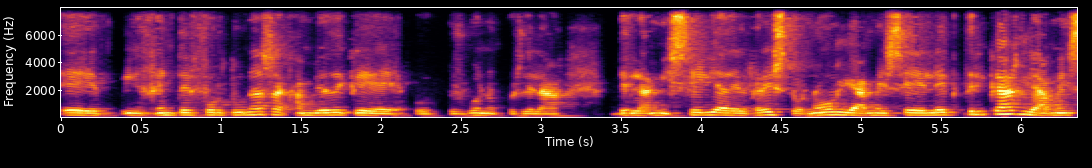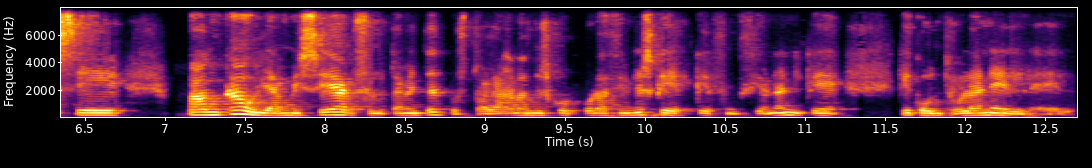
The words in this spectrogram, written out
eh, ingentes fortunas a cambio de que, pues, pues, bueno, pues de la, de la miseria del resto, ¿no? Llámese eléctricas, llámese banca o llámese absolutamente pues, todas las grandes corporaciones que, que funcionan y que, que controlan el, el,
